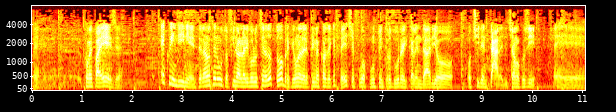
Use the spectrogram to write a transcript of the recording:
eh, come paese. E quindi niente, l'hanno tenuto fino alla rivoluzione d'ottobre, che una delle prime cose che fece fu appunto introdurre il calendario occidentale, diciamo così. E,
